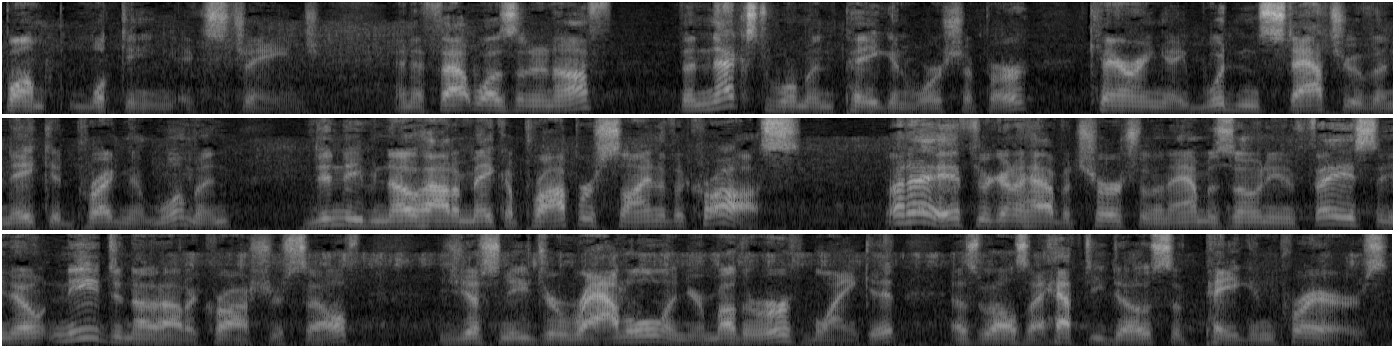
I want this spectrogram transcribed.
bump looking exchange. And if that wasn't enough, the next woman pagan worshiper, carrying a wooden statue of a naked pregnant woman, didn't even know how to make a proper sign of the cross. But hey, if you're going to have a church with an Amazonian face, you don't need to know how to cross yourself. You just need your rattle and your Mother Earth blanket, as well as a hefty dose of pagan prayers.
